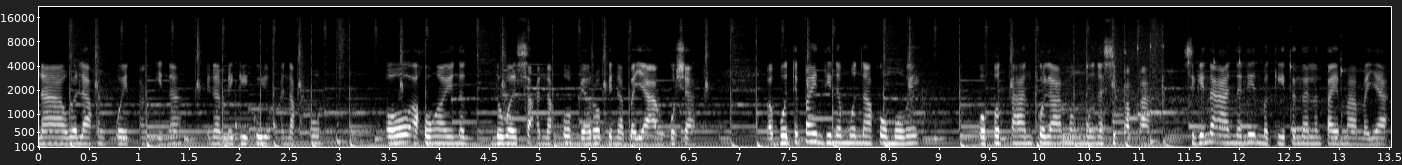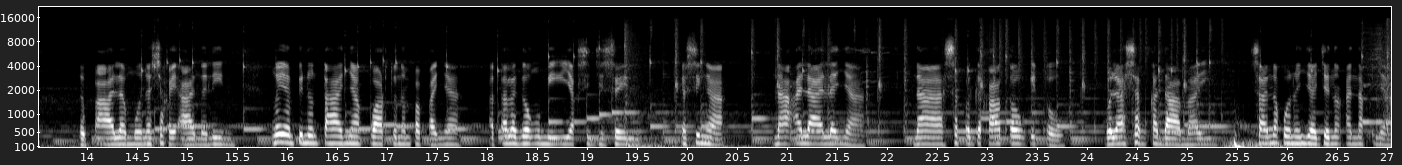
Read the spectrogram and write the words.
na wala akong kwentang ina. Pinamigay ko yung anak ko Oo, ako nga yung nagluwal sa anak ko pero pinabayaan ko siya. Mabuti pa hindi na muna ako umuwi. Pupuntahan ko lamang muna si Papa. Sige na Annalyn, magkita na lang tayo mamaya. Nagpaalam muna siya kay Annalyn. Ngayon pinuntahan niya ang kwarto ng papa niya at talagang umiiyak si Giselle. Kasi nga, naalala niya na sa pagkakataong ito, wala siyang kadamay. Sana kung nandiyan dyan ang anak niya,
